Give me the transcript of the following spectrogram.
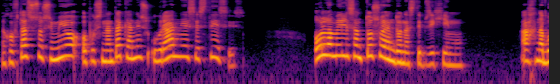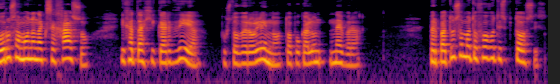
Έχω φτάσει στο σημείο όπου συναντά κανείς ουράνιες αισθήσεις. Όλα μίλησαν τόσο έντονα στην ψυχή μου. Αχ, να μπορούσα μόνο να ξεχάσω. Είχα ταχυκαρδία, που στο Βερολίνο το αποκαλούν νεύρα. Περπατούσα με το φόβο της πτώσης.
